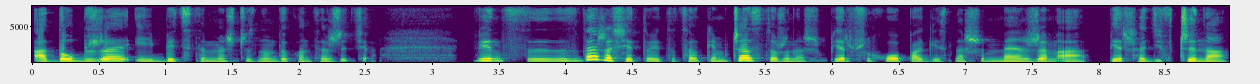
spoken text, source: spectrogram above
a dobrze i być z tym mężczyzną do końca życia. Więc y, zdarza się to i to całkiem często, że nasz pierwszy chłopak jest naszym mężem, a pierwsza dziewczyna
